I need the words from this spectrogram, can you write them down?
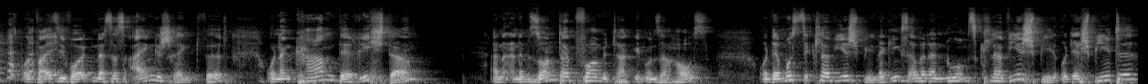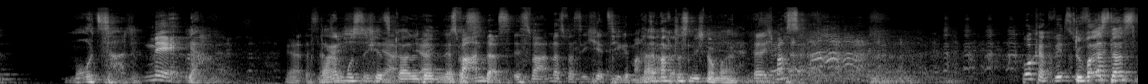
und weil sie wollten, dass das eingeschränkt wird. Und dann kam der Richter an einem Sonntagvormittag in unser Haus und der musste Klavier spielen. Da ging es aber dann nur ums Klavierspiel und er spielte Mozart. Nee. Ja, Ja, das Daran musste ich jetzt ja, gerade ja, denken, Es war anders. Es war anders, was ich jetzt hier gemacht nein, habe. mach das nicht nochmal. Äh, ich mach's. Burkhard, willst du. Du weißt, dass,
